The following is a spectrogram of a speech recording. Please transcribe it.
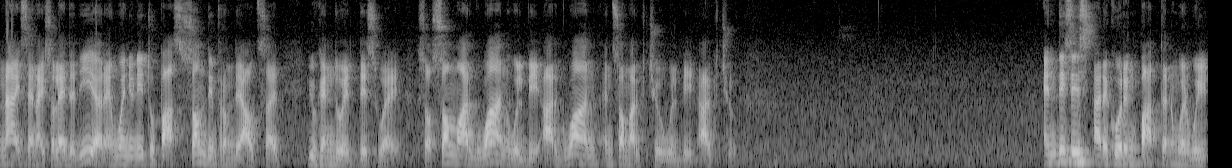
nice and isolated here, and when you need to pass something from the outside, you can do it this way. So some arg1 will be arg1, and some arg2 will be arg2. And this is a recurring pattern when we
